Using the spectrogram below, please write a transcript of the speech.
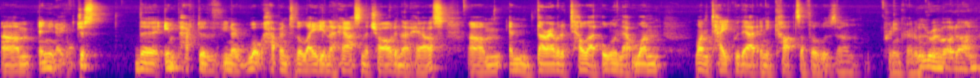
um, and you know, just the impact of you know what happened to the lady in that house and the child in that house, um, and they were able to tell that all in that one one take without any cuts. I thought was um, pretty It was incredible. really well done.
